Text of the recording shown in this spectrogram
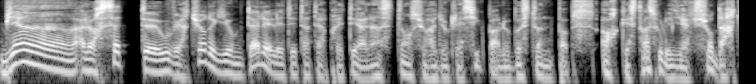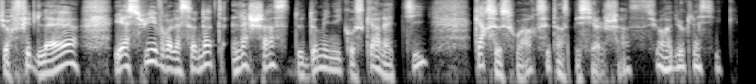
Bien, alors cette euh, ouverture de Guillaume Tell, elle était interprétée à l'instant sur Radio Classique par le Boston Pops Orchestra sous la direction d'Arthur Fiedler et à suivre la sonate La chasse de Domenico Scarlatti, car ce soir c'est un spécial chasse sur Radio Classique.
